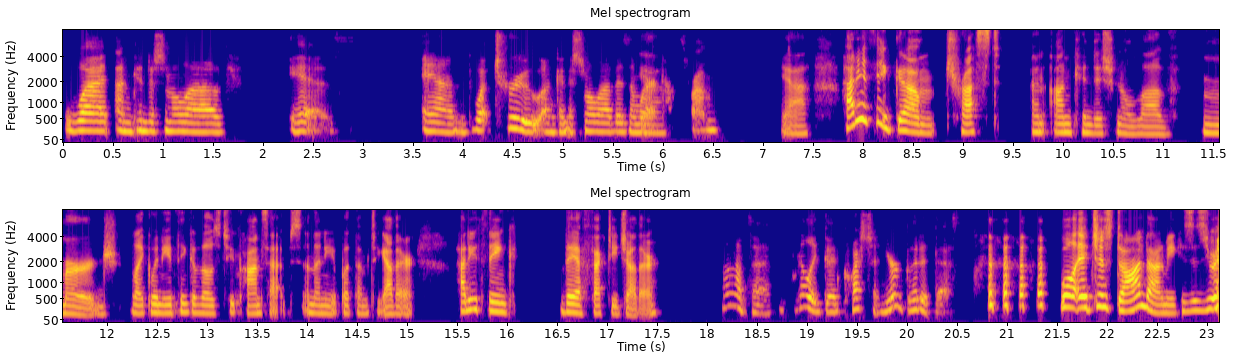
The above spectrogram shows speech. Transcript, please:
what unconditional love is and what true unconditional love is and where yeah. it comes from. Yeah. How do you think um, trust and unconditional love merge? Like when you think of those two concepts and then you put them together, how do you think they affect each other? Oh, that's a really good question. You're good at this. well, it just dawned on me because as you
